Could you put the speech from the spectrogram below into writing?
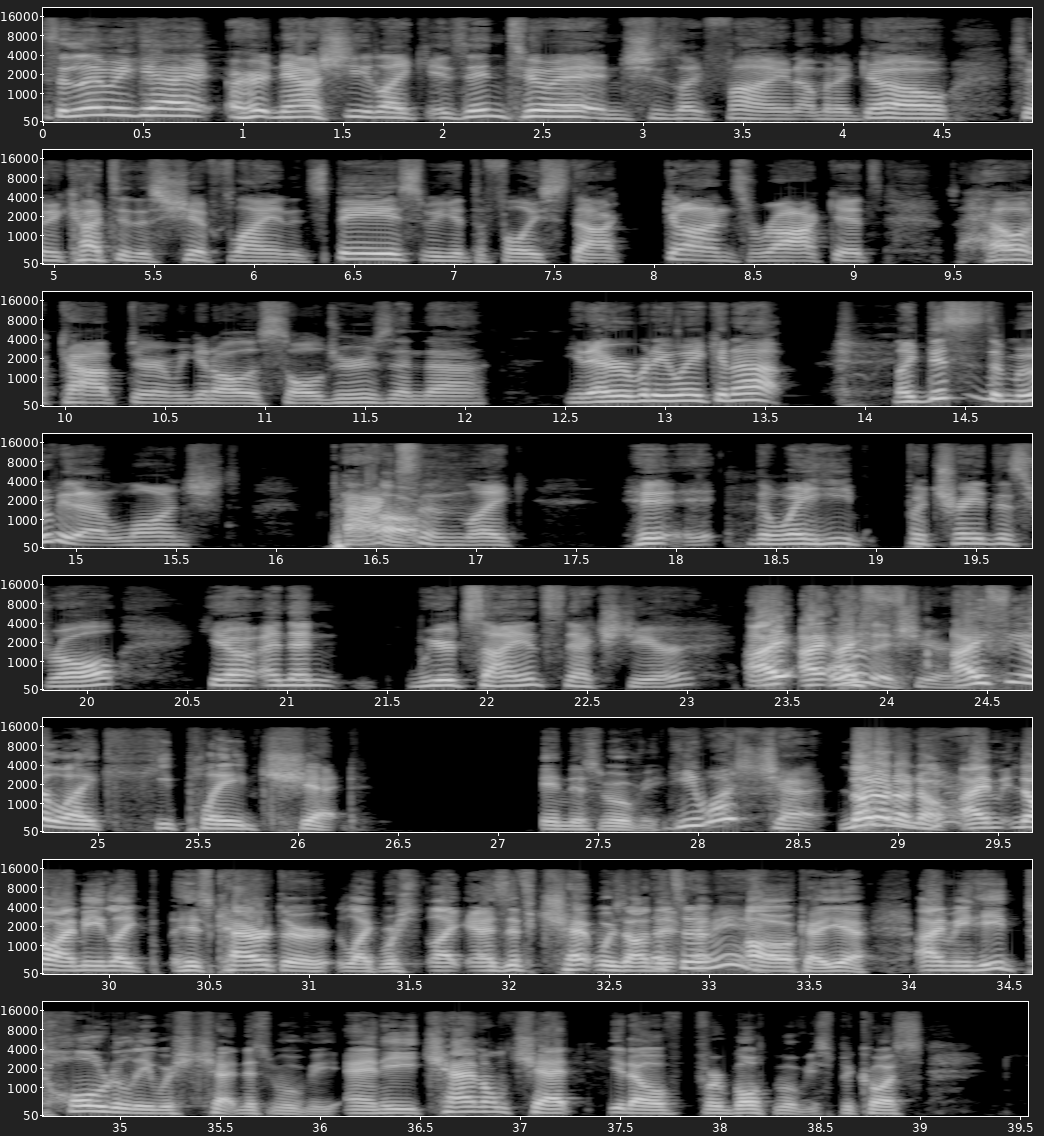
So then we get her now she like is into it and she's like, fine, I'm gonna go. So we cut to this ship flying in space. We get the fully stocked guns, rockets, a helicopter, and we get all the soldiers and uh get everybody waking up. Like this is the movie that launched Paxton, like hit, the way he portrayed this role, you know, and then Weird Science next year. I I, I, this year. I feel like he played Chet in this movie. He was Chet. No, no, no, no. Yeah. I no, I mean like his character, like was like as if Chet was on That's the. what I mean. Oh, okay, yeah. I mean, he totally was Chet in this movie, and he channeled Chet, you know, for both movies because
